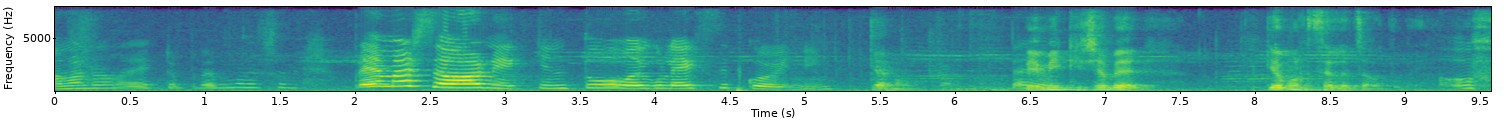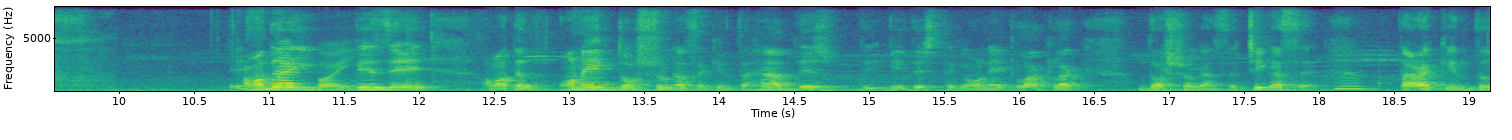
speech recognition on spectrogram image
আমার আমার একটা প্রেম আসে প্রেম আসছে অনেক কিন্তু ওইগুলো অ্যাকসেপ্ট করিনি। কেন? প্রেমিক হিসেবে কেমন ছেলে চাও তুমি? আমাদের এই পেজে আমাদের অনেক দর্শক আছে কিন্তু হ্যাঁ দেশ বিদেশ থেকে অনেক লাখ লাখ দর্শক আছে ঠিক আছে? তারা কিন্তু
